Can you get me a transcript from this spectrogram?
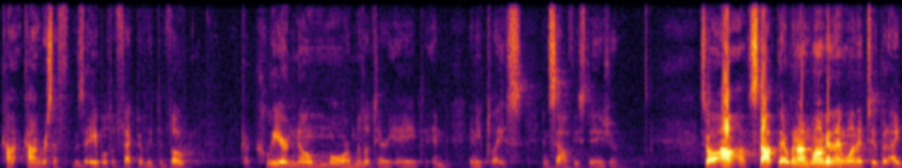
Con Congress was able to effectively to vote a clear no more military aid in any place in Southeast Asia. So I'll, I'll, stop there. Went on longer than I wanted to, but I,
